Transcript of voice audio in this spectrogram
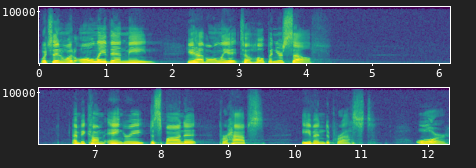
Which then would only then mean you have only to hope in yourself and become angry, despondent, perhaps even depressed. Or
